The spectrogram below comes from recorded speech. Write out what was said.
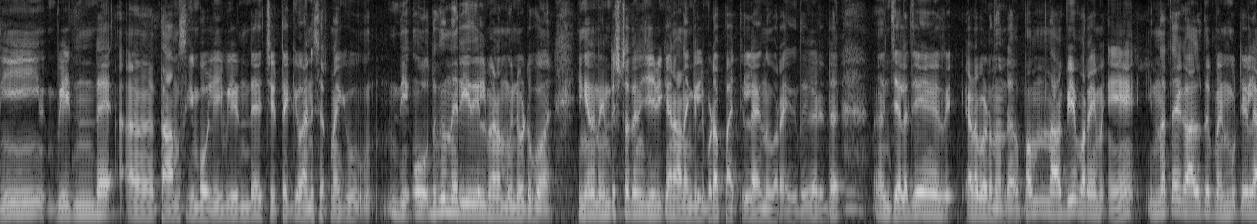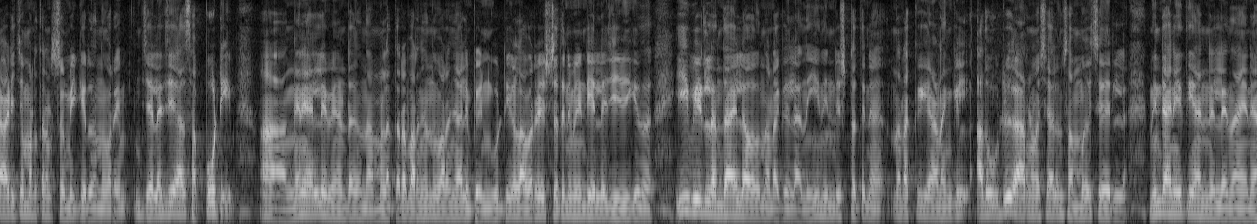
നീ ഈ വീടിന്റെ താമസിക്കുമ്പോൾ ഈ വീടിന്റെ ചിട്ടയ്ക്കും അനുസരണയ്ക്കും ഒതുങ്ങുന്ന രീതിയിൽ വേണം മുന്നോട്ട് പോകാൻ. ഇങ്ങനെ നിന്റെ ഇഷ്ടത്തിന് ജീവിക്കാനാണെങ്കിൽ ഇവിടെ പറ്റില്ല എന്ന് പറയും. ഇത് കേട്ടിട്ട് ജലജയ ഇടപെടുന്നുണ്ട്. അപ്പം നവ്യ പറയും ഏ ഇന്നത്തെ കാലത്ത് പെൺകുട്ടികളെ അടിച്ചമർത്താൻ ശ്രമിക്കരുതെന്ന് പറയും. ജലജയ സപ്പോർട്ട് ചെയ്യും. ആ അങ്ങനെയല്ലേ വേണ്ടത്? നമ്മൾ എത്ര പറഞ്ഞെന്ന് പറഞ്ഞാലും പെൺകുട്ടികൾ അവരുടെ ഇഷ്ടത്തിന് വേണ്ടിയല്ലേ ജീവിക്കുന്നത്. ഈ വീട്ടിൽ എന്തായാലും അത് നടക്കില്ല. നീ നിന്റെ ഇഷ്ടത്തിന് നടക്കുകയാണെങ്കിൽ അത് ഒരു കാരണവശാലും സംഭവിച്ചു തരില്ല. നിന്റെ അനിയത്തി ഞാനല്ലേ നായന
